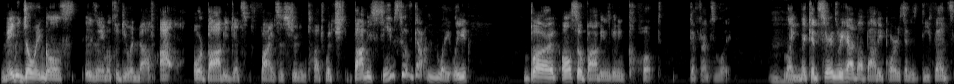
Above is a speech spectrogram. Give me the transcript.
Maybe Joe Ingles is able to do enough. I, or Bobby gets finds his shooting touch, which Bobby seems to have gotten lately. But also Bobby is getting cooked defensively. Mm-hmm. Like the concerns we had about Bobby Portis and his defense,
